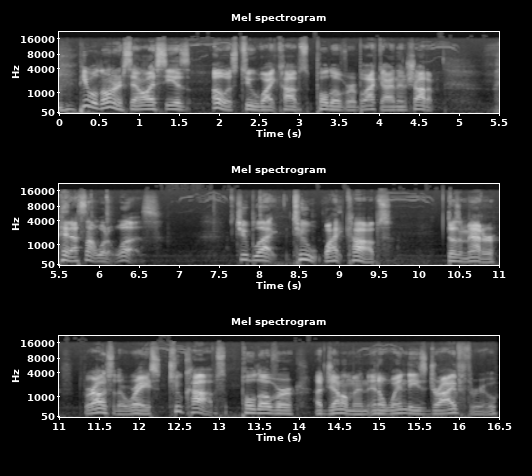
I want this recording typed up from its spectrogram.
Mhm. People don't understand. All I see is, oh, it's two white cops pulled over a black guy and then shot him. Hey, that's not what it was. Two black, two white cops, doesn't matter, regardless of their race, two cops pulled over a gentleman in a Wendy's drive through,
